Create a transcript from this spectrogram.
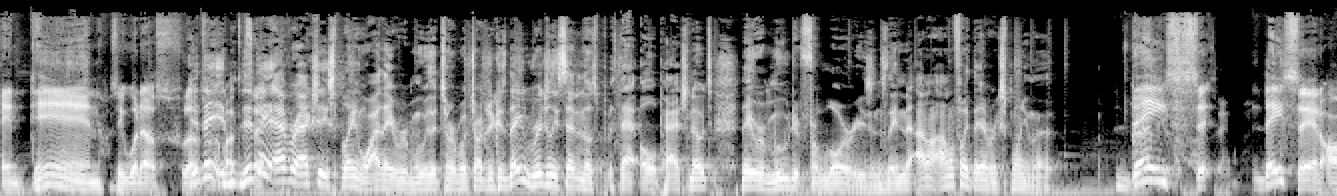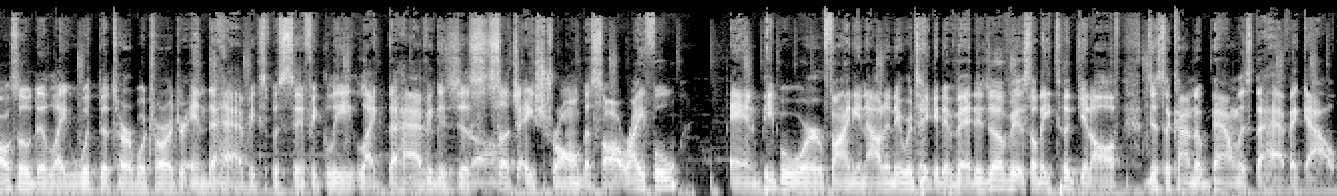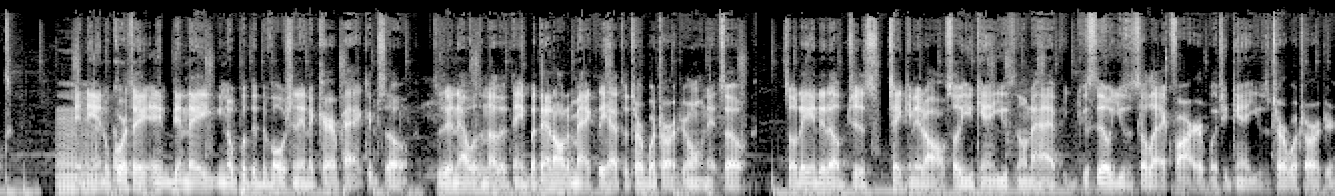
and then see what else. What did they did say? they ever actually explain why they removed the turbocharger? Because they originally said in those that old patch notes they removed it for lore reasons. They I don't I don't feel like they ever explained that. They said they said also that like with the turbocharger and the Havoc specifically, like the Havoc is just strong. such a strong assault rifle. And people were finding out and they were taking advantage of it. So they took it off just to kind of balance the Havoc out. Mm-hmm. And then of course they and then they, you know, put the devotion in a care package. So so then that was another thing. But that automatically had the turbocharger on it. So so they ended up just taking it off. So you can't use it on the half. You can still use a select fire, but you can't use a turbocharger.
